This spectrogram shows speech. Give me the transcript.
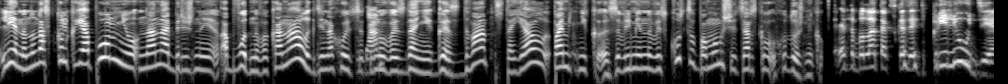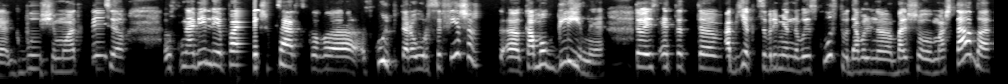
Лена, ну, насколько я помню, на набережной обводного канала, где находится да. это новое здание ГЭС-2, стоял памятник современного искусства, по-моему, швейцарского художника. Это была, так сказать, прелюдия к будущему открытию. Установили памятник швейцарского скульптора Урса Фишера, комок глины. То есть этот э, объект современного искусства довольно большого масштаба,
